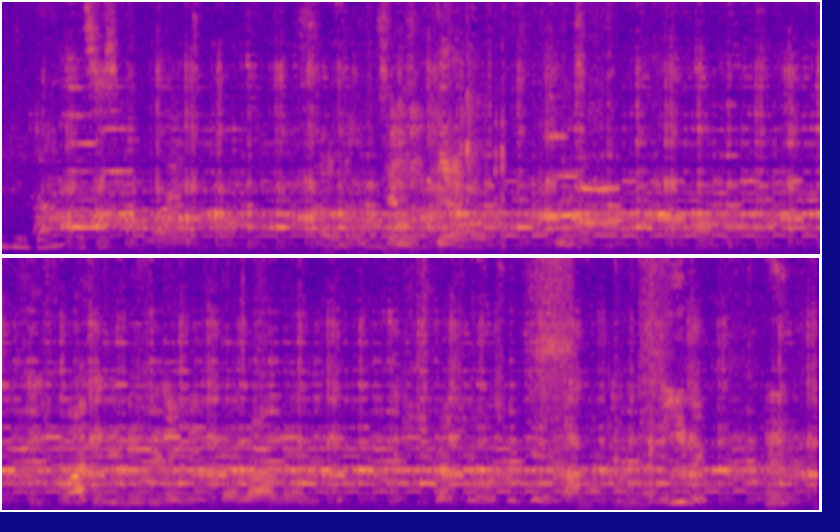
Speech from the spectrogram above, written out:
Is it done? I don't know. Thanks for watching these movies are used by law man extraterrestrials for good. Oh my god, me either. Hmm.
